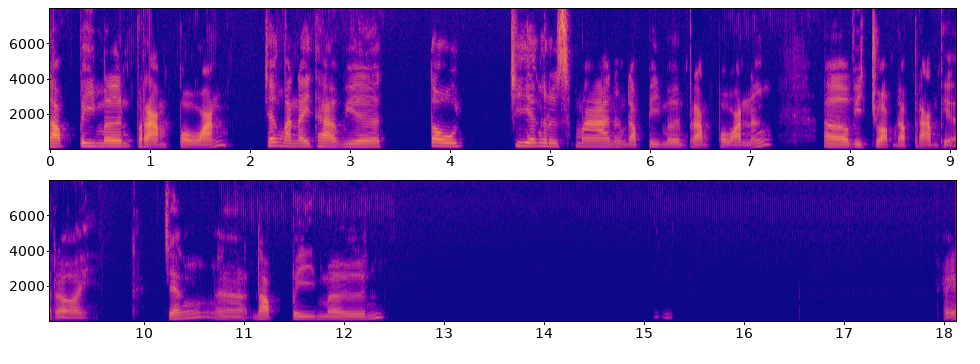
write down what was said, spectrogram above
125,000អញ្ចឹងបានន័យថាវាតូចជាងឬស្មើនឹង125,000ហ្នឹងវាជាប់15%អញ្ចឹង120,000អូខេ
